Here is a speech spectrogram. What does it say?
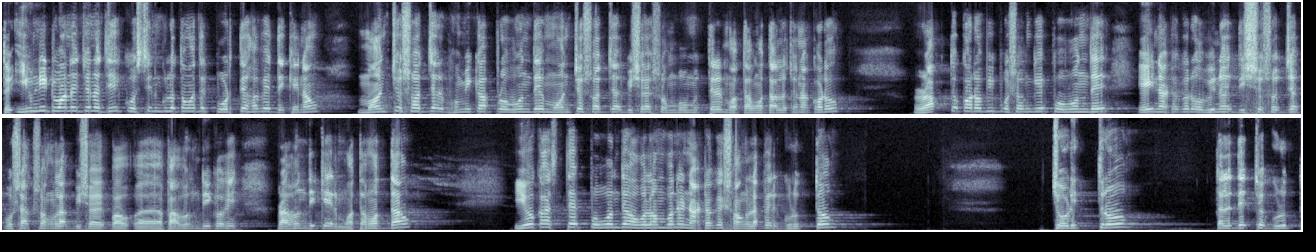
তো ইউনিট ওয়ানের জন্য যে কোশ্চেনগুলো তোমাদের পড়তে হবে, দেখে নাও। মঞ্চসজ্জার ভূমিকা প্রবন্ধে মঞ্চসজ্জার বিষয়ে শম্ভু মিত্রের মতামত আলোচনা করো। রক্তকরবী প্রসঙ্গে প্রবন্ধে এই নাটকের অভিনয় দৃশ্যসজ্জা পোশাক সংলাপ বিষয়ে প্রাবন্ধিক প্রাবন্ধিকের মতামত দাও। ইয়োকাস্তে প্রবন্ধে অবলম্বনে নাটকের সংলাপের গুরুত্ব। চরিত্র, তাহলে দেখছ গুরুত্ব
